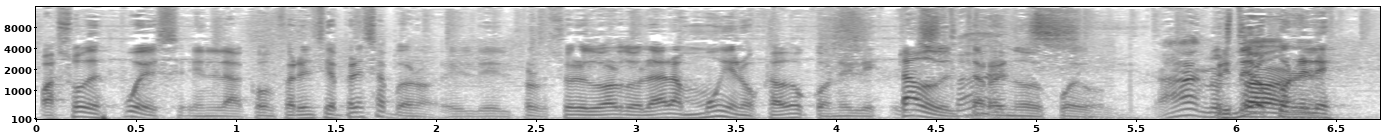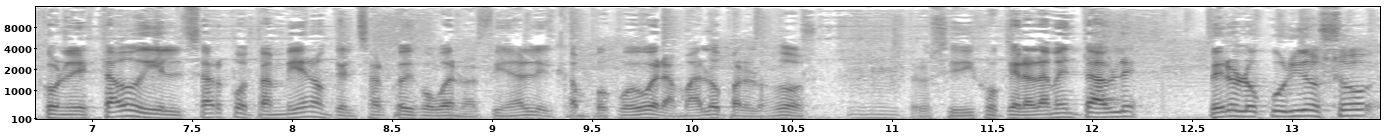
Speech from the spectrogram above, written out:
pasó después en la conferencia de prensa. Bueno, el, el profesor Eduardo Lara muy enojado con el estado del terreno de juego. Ah, no Primero con el, con el estado y el Zarco también, aunque el Zarco dijo, bueno, al final el campo de juego era malo para los dos. Pero sí dijo que era lamentable. Pero lo curioso,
